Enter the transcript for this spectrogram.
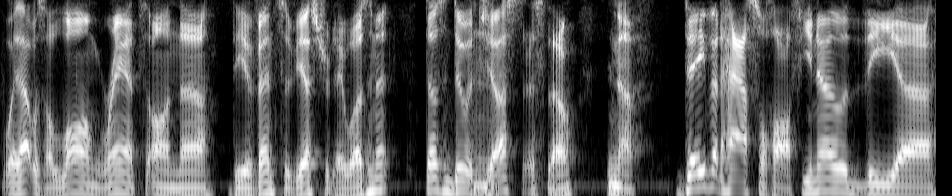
boy that was a long rant on uh, the events of yesterday wasn't it doesn't do it justice though No. David Hasselhoff, you know the uh,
